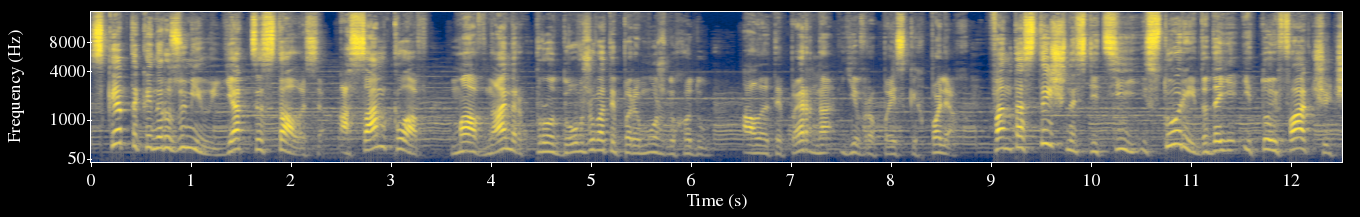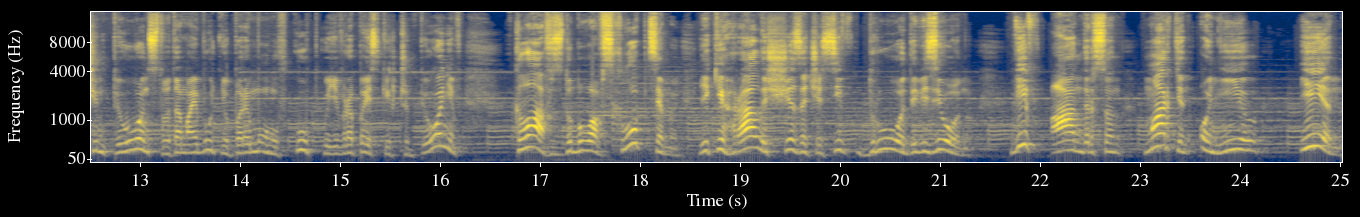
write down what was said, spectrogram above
Скептики не розуміли, як це сталося, а сам Клав мав намір продовжувати переможну ходу, але тепер на європейських полях. Фантастичності цій історії додає і той факт, що чемпіонство та майбутню перемогу в Кубку європейських чемпіонів Клав здобував з хлопцями, які грали ще за часів другого дивізіону: Вів Андерсон, Мартін О'Ніл, Ієн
